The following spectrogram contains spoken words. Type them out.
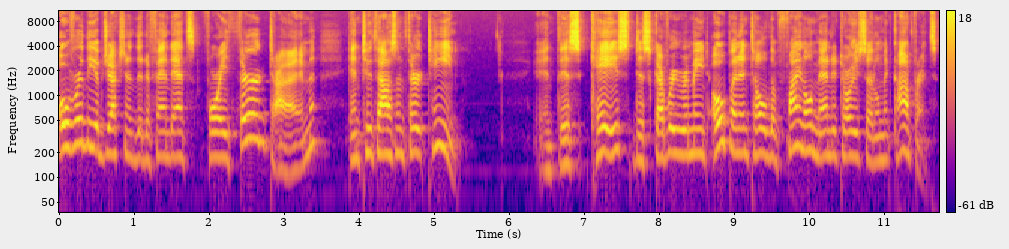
over the objection of the defendants for a third time in 2013. In this case, discovery remained open until the final mandatory settlement conference.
